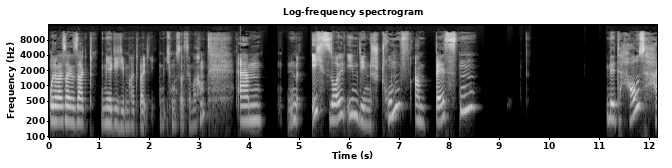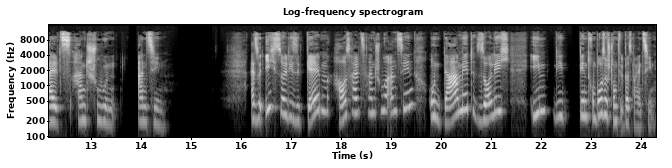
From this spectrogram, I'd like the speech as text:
Oder was er gesagt, mir gegeben hat, weil ich muss das ja machen. Ähm, ich soll ihm den Strumpf am besten mit Haushaltshandschuhen anziehen. Also ich soll diese gelben Haushaltshandschuhe anziehen und damit soll ich ihm die, den Thrombosestrumpf übers Bein ziehen.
